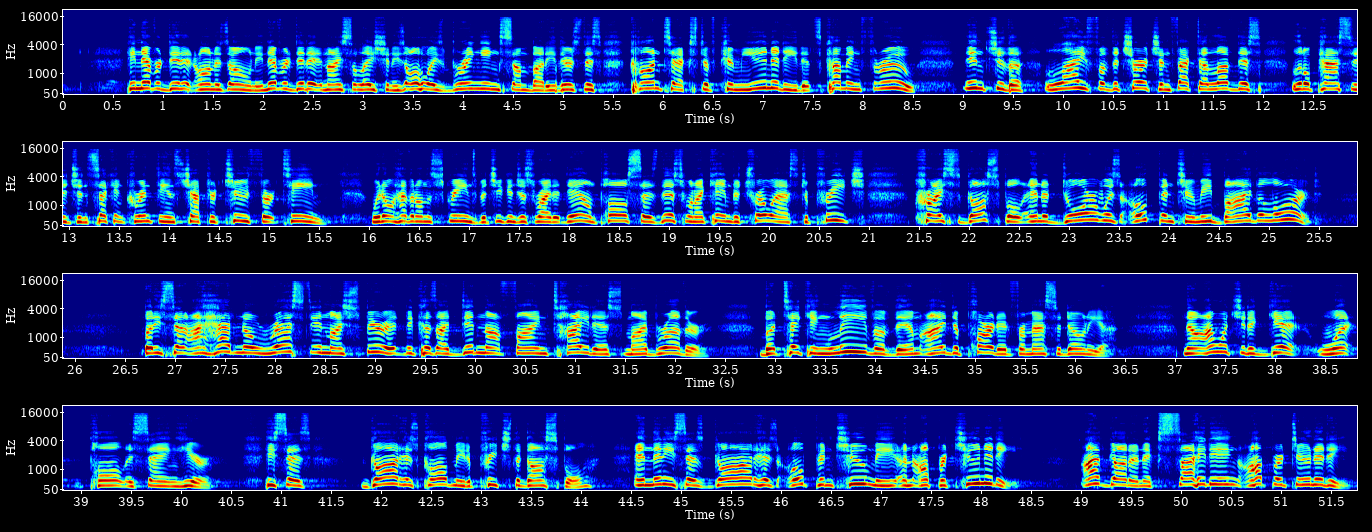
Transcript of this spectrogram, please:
He never did it on his own. He never did it in isolation. He's always bringing somebody. There's this context of community that's coming through into the life of the church. In fact, I love this little passage in Second Corinthians chapter 2, 13. We don't have it on the screens, but you can just write it down. Paul says this when I came to Troas to preach Christ's gospel, and a door was opened to me by the Lord. But he said, I had no rest in my spirit because I did not find Titus, my brother. But taking leave of them, I departed for Macedonia. Now, I want you to get what Paul is saying here. He says, God has called me to preach the gospel. And then he says, God has opened to me an opportunity. I've got an exciting opportunity.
